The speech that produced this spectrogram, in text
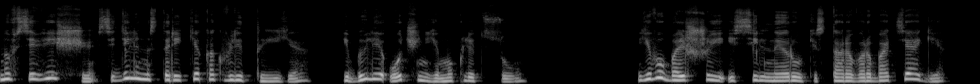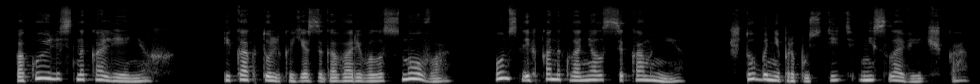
но все вещи сидели на старике как влитые и были очень ему к лицу. Его большие и сильные руки старого работяги покоились на коленях, и как только я заговаривала снова, он слегка наклонялся ко мне, чтобы не пропустить ни словечка.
